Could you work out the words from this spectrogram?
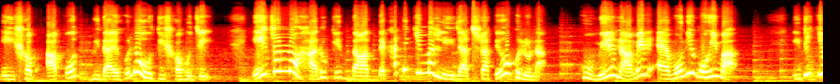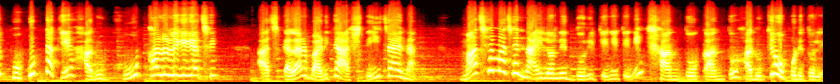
এই সব আপদ বিদায় হলো অতি সহজেই। এই জন্য হারুকে দাঁত দেখাতে কিংবা লেজ আছড়াতেও হলো না। কুমির নামের এমনই মহিমা। এদিকে পুকুরটাকে হারুর খুব ভালো লেগে গেছে। আজকাল আর বাড়িতে আসতেই চায় না। মাঝে মাঝে নাইলনের দড়ি টেনে টেনে শান্ত কান্ত হারুকে ওপরে তোলে।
